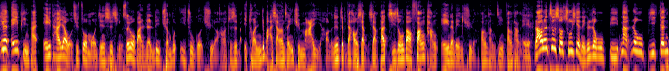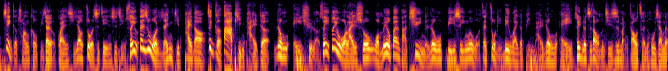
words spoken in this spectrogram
因为 A 品牌 A 他要我去做某一件事情，所以我把人力全部挹注过去了哈，就是把一团你就把它想象成一群蚂蚁好了，因为这比较好想象，它集中到方糖 A 那边去了，方糖进方糖 A，然后呢，这时候出现了一个任务 B，那任务 B 跟这个窗口比较有关系，要做的是这件事情，所以但是我人已经派到这个大品牌的任务 A 去了，所以对我来说我没有办法去你的任务 B，是因为我在做你另外一个品牌任务 A，所以你就知道我们其实是蛮高层互相的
